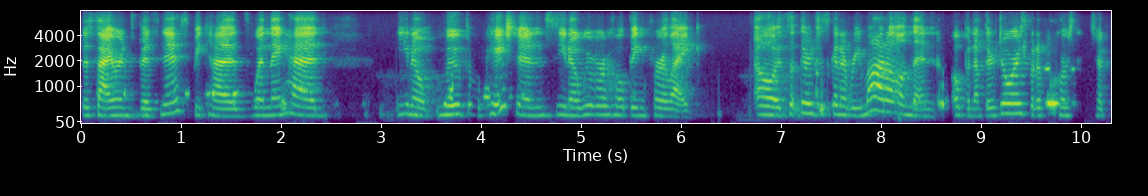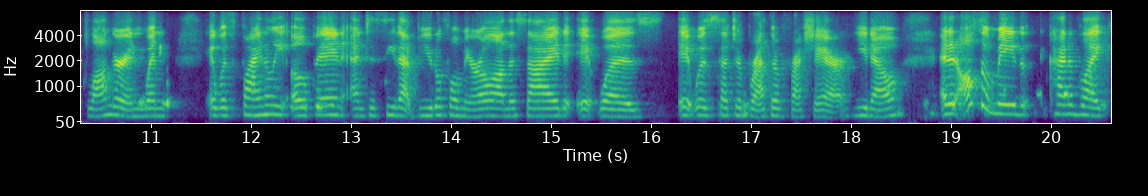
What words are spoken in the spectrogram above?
the sirens business because when they had you know moved locations you know we were hoping for like oh it's they're just going to remodel and then open up their doors but of course it took longer and when it was finally open and to see that beautiful mural on the side it was it was such a breath of fresh air you know and it also made kind of like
